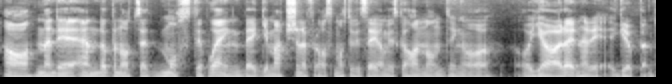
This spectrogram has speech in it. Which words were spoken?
Ja, men det är ändå på något sätt måste poäng bägge matcherna för oss, måste vi säga, om vi ska ha någonting att, att göra i den här gruppen.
